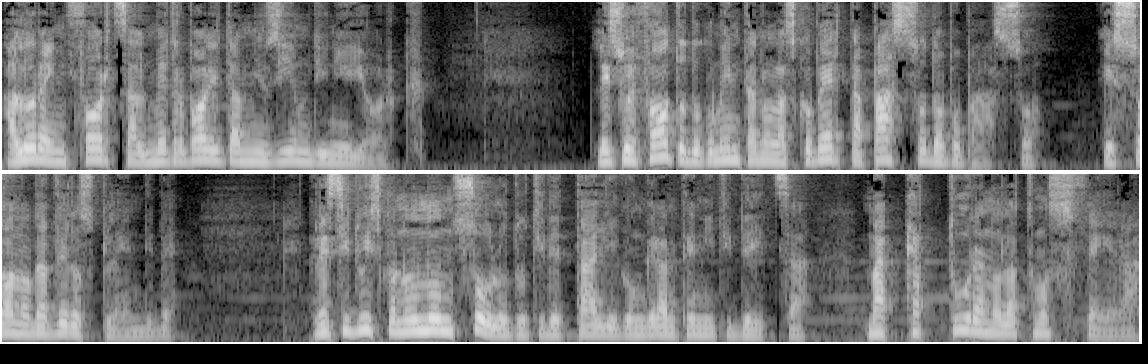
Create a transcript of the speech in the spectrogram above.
allora in forza al Metropolitan Museum di New York. Le sue foto documentano la scoperta passo dopo passo e sono davvero splendide. Restituiscono non solo tutti i dettagli con grande nitidezza, ma catturano l'atmosfera,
